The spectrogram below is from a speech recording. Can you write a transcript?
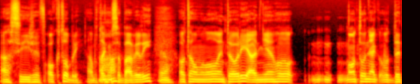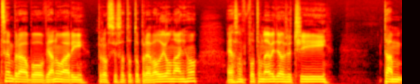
asi, že v oktobri, alebo tak Aha. sme sa bavili Jo. o tom Low End Theory a neho, no to nejak od decembra alebo v januári proste sa toto prevalilo na ňo a ja som potom nevedel, že či tam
